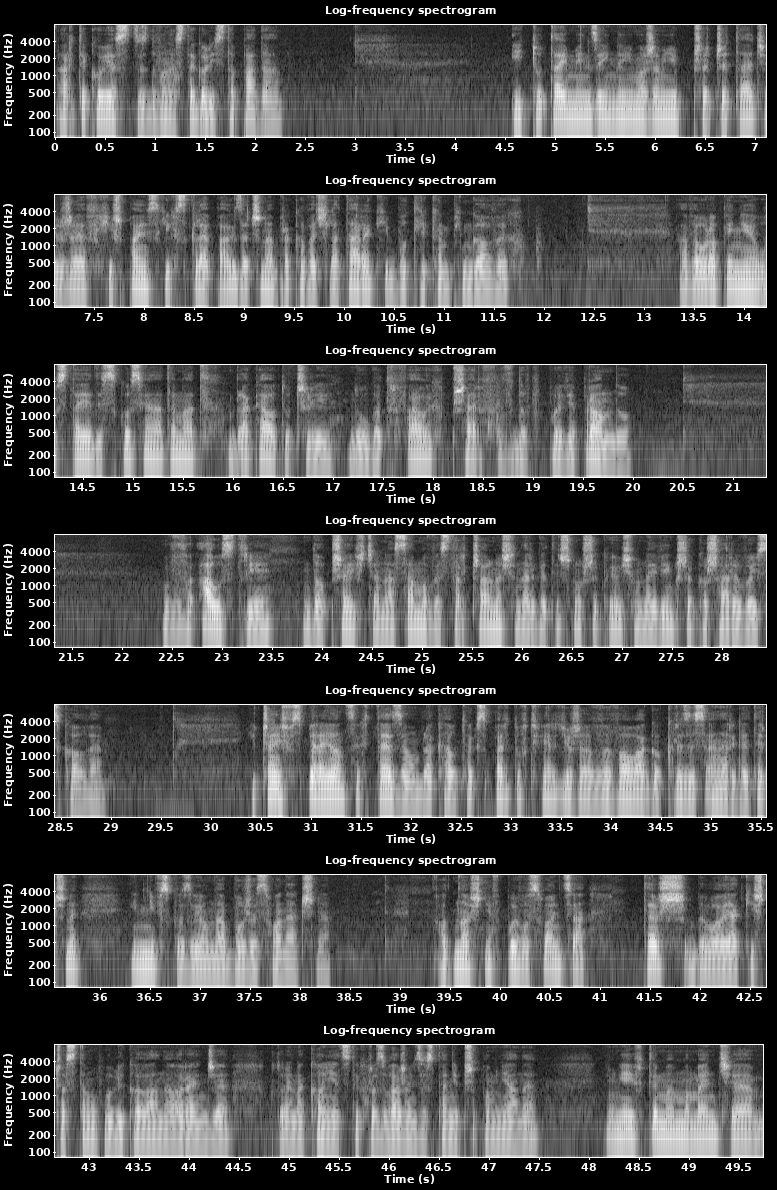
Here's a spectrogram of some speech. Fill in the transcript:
Artykuł jest z 12 listopada i tutaj między innymi możemy przeczytać, że w hiszpańskich sklepach zaczyna brakować latarek i butli kempingowych, a w Europie nie ustaje dyskusja na temat blackoutu, czyli długotrwałych przerw w dopływie prądu. W Austrii do przejścia na samowystarczalność energetyczną szykują się największe koszary wojskowe i część wspierających tezę blackoutu ekspertów twierdzi, że wywoła go kryzys energetyczny, inni wskazują na burze słoneczne. Odnośnie wpływu słońca też było jakiś czas temu publikowane orędzie, które na koniec tych rozważań zostanie przypomniane. Niemniej w tym momencie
